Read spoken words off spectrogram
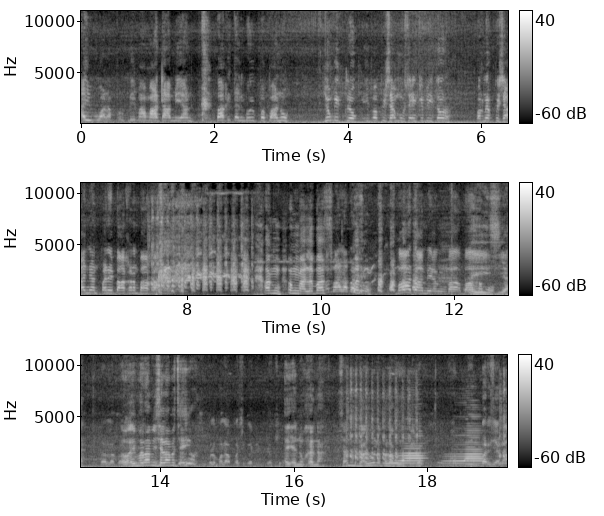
Ay, wala problema. Madami yan. Bakit alimbuyog pa paano? Yung itlog, ipapisa mo sa incubator. Pag nagpisaan yan, panay baka ng baka. Ang, ang malabas. Ang malabas mo. Madami ang ba baka Ay, mo. siya. Talaga. O, ay, maraming salamat sa iyo. Wala malapas si Galing Jackson. Ay, ano ka na? Saan mo ba? Wala pala akong pera. Barya na.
